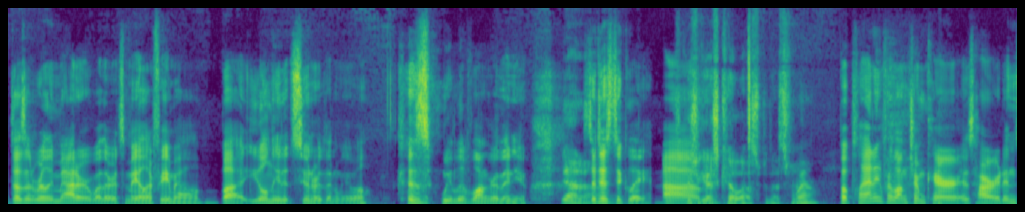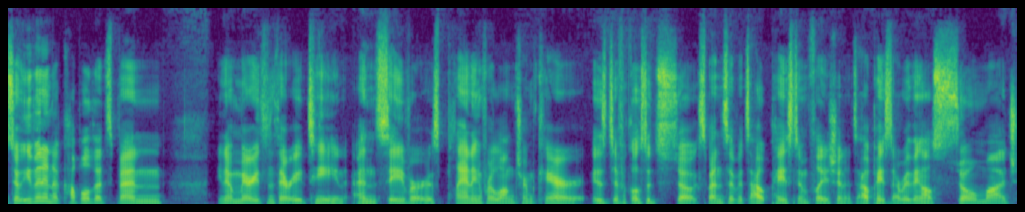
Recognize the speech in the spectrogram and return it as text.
doesn't really matter whether it's male or female, but you'll need it sooner than we will because we live longer than you yeah no, statistically. because Um, you guys kill us but that's fine Well, but planning for long-term care is hard and so even in a couple that's been you know married since they're 18 and savers planning for long-term care is difficult it's so expensive it's outpaced inflation it's outpaced everything else so much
